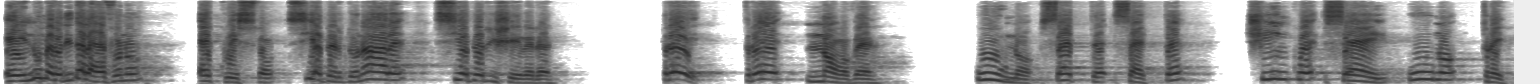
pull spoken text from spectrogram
E il numero di telefono è questo, sia per donare sia per ricevere. 3, 3 9 1 7 7 5 6 1 3.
